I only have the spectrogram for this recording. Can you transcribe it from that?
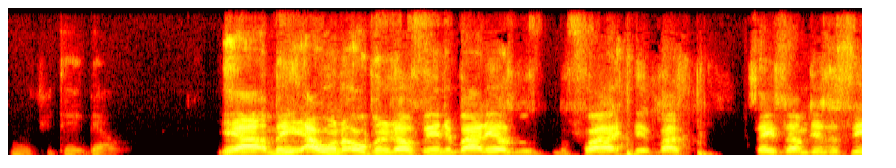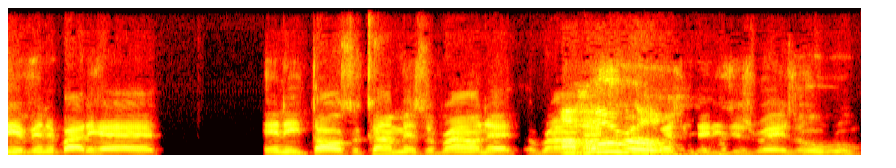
What you take that one? yeah, I mean, I want to open it up for anybody else bef- before I, if I say something, just to see if anybody had any thoughts or comments around that, around that Uhuru. question that he just raised. Uhuru.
